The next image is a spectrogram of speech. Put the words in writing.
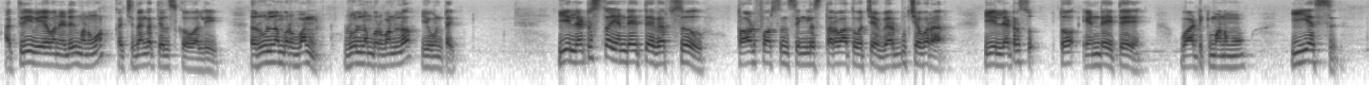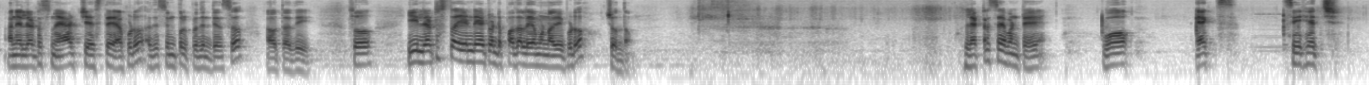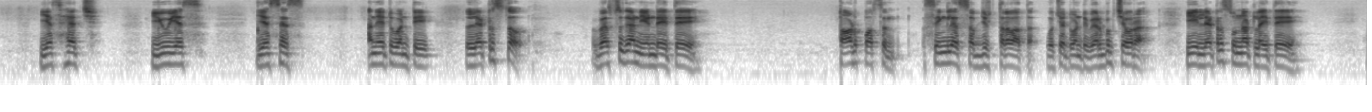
ఆ త్రీ వేవ్ అనేది మనము ఖచ్చితంగా తెలుసుకోవాలి. Rule number one rule number వన్లో ఇవి ఉంటాయి. ఈ లెటర్స్తో ఎండ్ అయితే వెర్బ్స్ థర్డ్ పర్సన్ సింగిల్స్ తర్వాత వచ్చే వెర్బ్ చివర ఈ లెటర్స్తో ఎండ్ అయితే వాటికి మనము ఈఎస్ అనే లెటర్స్ను యాడ్ చేస్తే అప్పుడు అది సింపుల్ ప్రజెంటెన్స్ అవుతుంది. సో ఈ లెటర్స్తో ఎండ్ అయ్యేటువంటి పదాలు ఏమున్నాయి ఇప్పుడు చూద్దాం. లెటర్స్ ఏమంటే O X C H S H U S S S అనేటువంటి లెటర్స్తో వెర్బ్స్ కానీ ఎండ్ అయితే థర్డ్ పర్సన్ సింగ్లెస్ సబ్జెక్ట్ తర్వాత వచ్చేటువంటి వెర్బ్కి చివర ఈ లెటర్స్ ఉన్నట్లయితే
